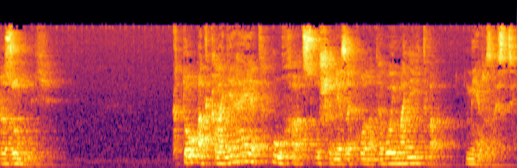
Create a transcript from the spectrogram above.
разумный. Кто отклоняет ухо от слушания закона, того и молитва мерзость.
